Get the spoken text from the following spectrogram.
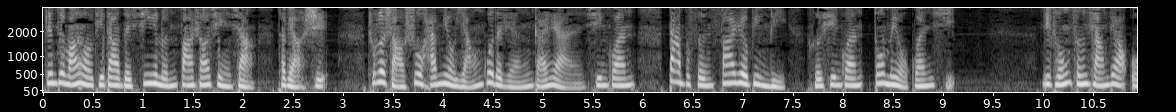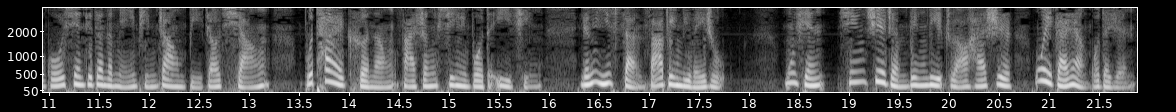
针对网友提到的新一轮发烧现象，他表示，除了少数还没有阳过的人感染新冠，大部分发热病例和新冠都没有关系。李彤曾强调，我国现阶段的免疫屏障比较强，不太可能发生新一波的疫情，仍以散发病例为主。目前新确诊病例主要还是未感染过的人，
